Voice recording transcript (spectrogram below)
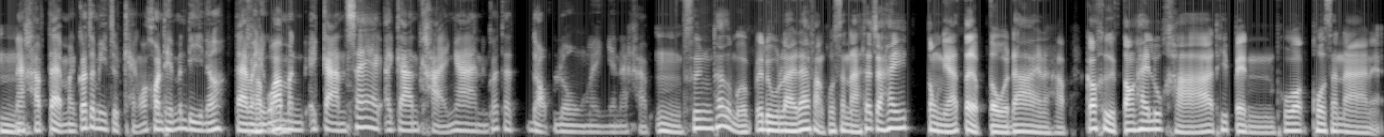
อืมนะครับแต่มันก็จะมีจุดแข็งว่าคอนเทนต์มันดีเนาะแต่หมายถึงว่าครังบผมมันไอการแทรกไอการขายงานก็จะ drop ลงอะไรอย่างเงี้ยนะครับอืมซึ่งถ้าสมมติไปดูรายได้ฝั่งโฆษณาถ้าจะให้ตรงเนี้ยเติบโตได้นะครับ ก็คือต้องให้ลูกค้าที่เป็นพวกโฆษณาเนี่ย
